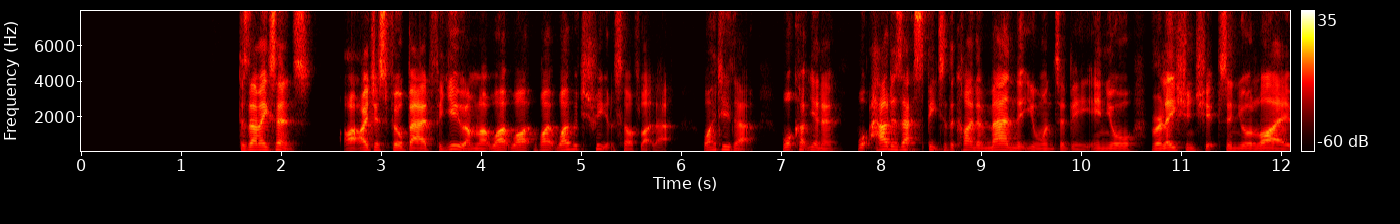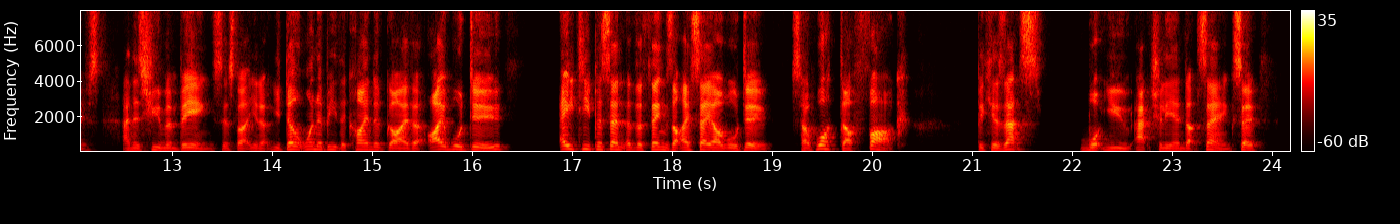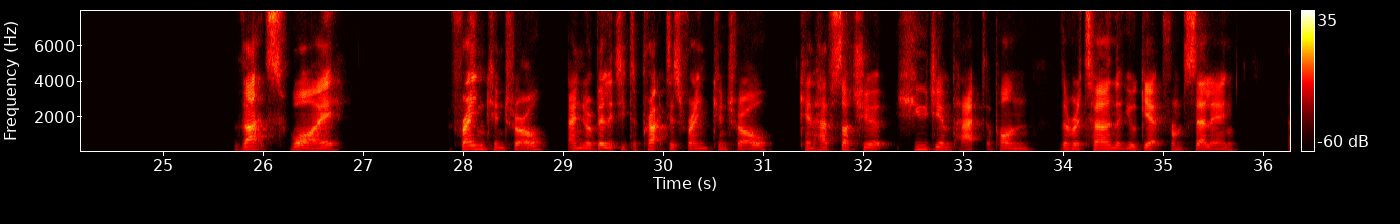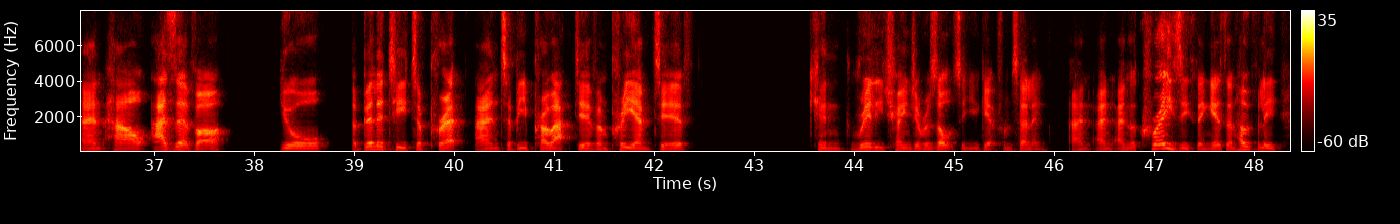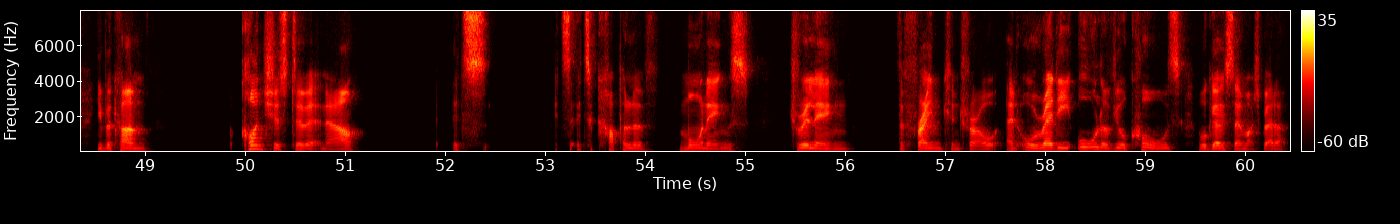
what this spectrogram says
Does that make sense? I, I just feel bad for you. I'm like, why, why, why, why would you treat yourself like that? Why do that? What kind, you know, what, how does that speak to the kind of man that you want to be in your relationships, in your lives, and as human beings? It's like, you know, you don't want to be the kind of guy that I will do 80% of the things that I say I will do. So what the fuck? Because that's what you actually end up saying. So that's why frame control and your ability to practice frame control can have such a huge impact upon the return that you'll get from selling and how as ever your ability to prep and to be proactive and preemptive can really change the results that you get from selling. And and and the crazy thing is, and hopefully you become conscious to it now. It's it's it's a couple of mornings drilling the frame control, and already all of your calls will go so much better.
